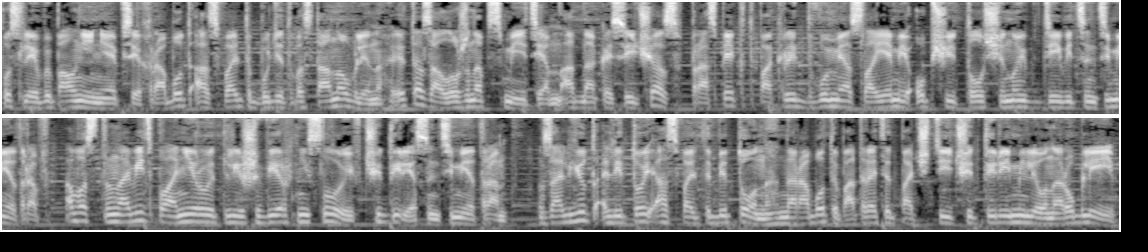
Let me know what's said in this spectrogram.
После выполнения всех работ асфальт будет восстановлен. Это заложено в смете. Однако сейчас проспект покрыт двумя слоями общей толщиной в 9 сантиметров. А восстановить планируют лишь верхний слой в 4 сантиметра. Зальют литой асфальтобетон. На работы потратят почти 4 миллиона рублей.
